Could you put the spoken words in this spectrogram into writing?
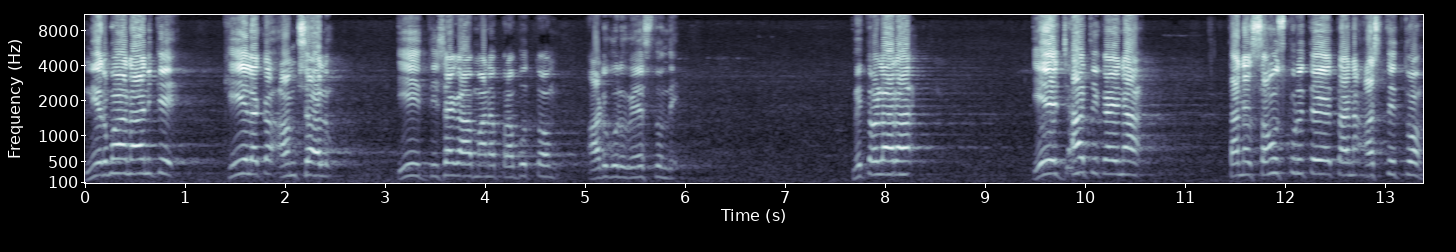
నిర్మాణానికి కీలక అంశాలు. ఈ దిశగా మన ప్రభుత్వం అడుగులు వేస్తుంది. మిత్రులారా ఏ జాతికైనా తన సంస్కృతే తన అస్తిత్వం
